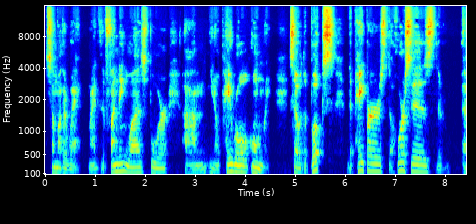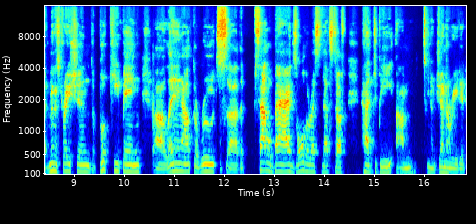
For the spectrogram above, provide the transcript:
some other way, right? The funding was for, um, you know, payroll only. So the books, the papers, the horses, the administration, the bookkeeping, uh, laying out the routes, uh, the saddlebags, all the rest of that stuff had to be, um, you know, generated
